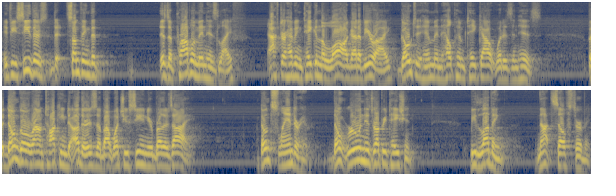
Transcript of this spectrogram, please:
if you see there's something that is a problem in his life, after having taken the log out of your eye, go to him and help him take out what is in his. But don't go around talking to others about what you see in your brother's eye. Don't slander him. Don't ruin his reputation. Be loving, not self serving.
